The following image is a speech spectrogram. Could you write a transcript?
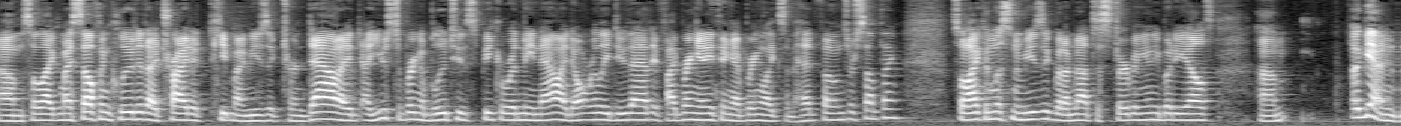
Um, so, like myself included, I try to keep my music turned down. I, I used to bring a Bluetooth speaker with me. Now I don't really do that. If I bring anything, I bring like some headphones or something, so I can listen to music, but I'm not disturbing anybody else. Um, again,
